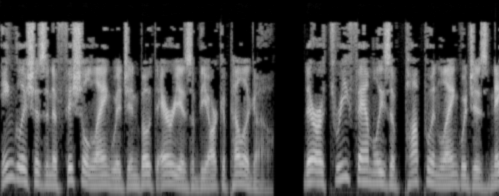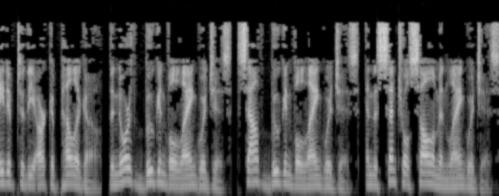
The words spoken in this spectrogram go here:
English is an official language in both areas of the archipelago. There are three families of Papuan languages native to the archipelago, the North Bougainville languages, South Bougainville languages, and the Central Solomon languages.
